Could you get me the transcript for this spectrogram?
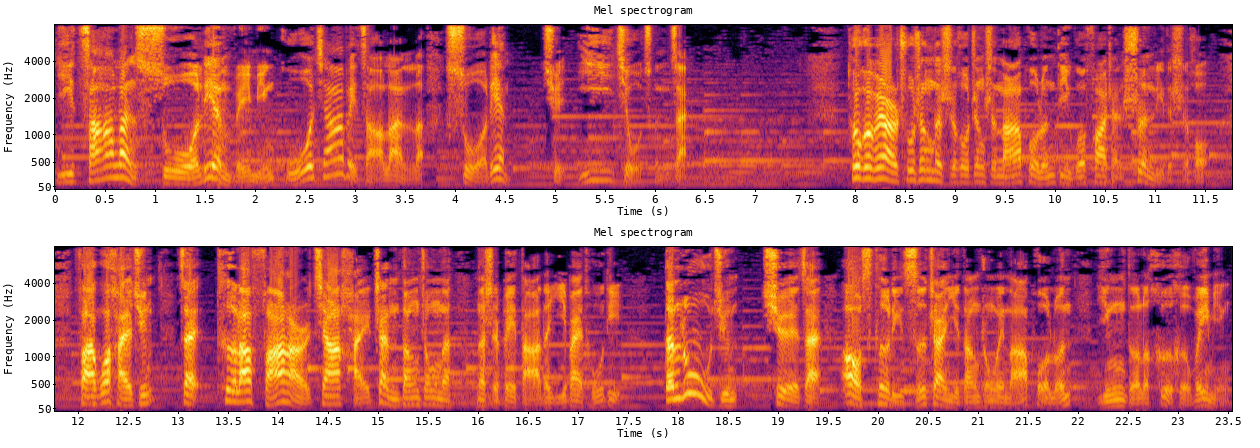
以砸烂锁链为名，国家被砸烂了，锁链。却依旧存在。托克维尔出生的时候，正是拿破仑帝国发展顺利的时候。法国海军在特拉法尔加海战当中呢，那是被打得一败涂地；但陆军却在奥斯特里茨战役当中为拿破仑赢得了赫赫威名。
